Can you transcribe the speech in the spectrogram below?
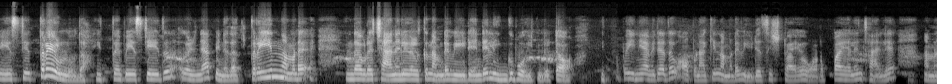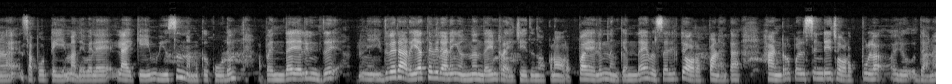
പേസ്റ്റ് ഇത്രയേ ഉള്ളൂ. ഇതാ ഇത്ര പേസ്റ്റ് ചെയ്ത് കഴിഞ്ഞാൽ പിന്നെ ഇത് അത്രയും നമ്മുടെ എന്താ പറയുക ചാനലുകൾക്ക് നമ്മുടെ വീഡിയോന്റെ ലിങ്ക് പോയിട്ടുണ്ട് കേട്ടോ അപ്പോൾ ഇനി അവരത് ഓപ്പൺ ആക്കി നമ്മുടെ വീഡിയോസ് ഇഷ്ടമായോ ഉറപ്പായാലും ചാനൽ നമ്മളെ സപ്പോർട്ട് ചെയ്യും. അതേപോലെ ലൈക്ക് ചെയ്യും വ്യൂസും നമുക്ക് കൂടും. അപ്പോൾ എന്തായാലും ഇത് ഇതുവരെ അറിയാത്തവരാണെങ്കിൽ ഒന്ന് എന്തായാലും ട്രൈ ചെയ്ത് നോക്കണം. ഉറപ്പായാലും നിങ്ങൾക്ക് എന്തായാലും റിസൾട്ട് ഉറപ്പാണ് കേട്ടോ. ഹൺഡ്രഡ് പെർസെന്റേജ് ഉറപ്പുള്ള ഒരു ഇതാണ്.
